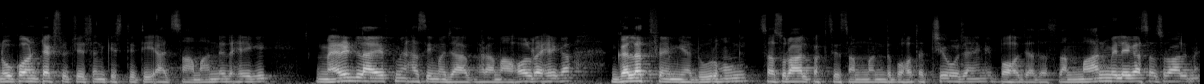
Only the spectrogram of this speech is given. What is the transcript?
नो कॉन्टेक्ट सिचुएशन की स्थिति आज सामान्य रहेगी। मैरिड लाइफ में हँसी मज़ाक भरा माहौल रहेगा। गलत फहमियाँ दूर होंगी। ससुराल पक्ष से संबंध बहुत अच्छे हो जाएँगे। बहुत ज़्यादा सम्मान मिलेगा ससुराल में।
